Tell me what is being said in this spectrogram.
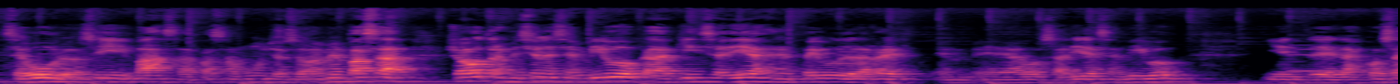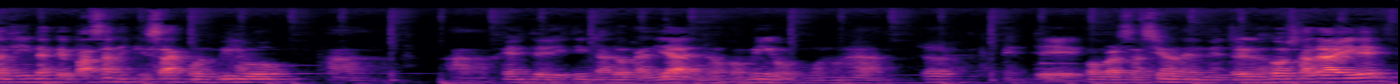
Seguro, sí, pasa, pasa mucho. a mí me pasa, yo hago transmisiones en vivo cada 15 días en el Facebook de la red, eh, hago salidas en vivo y entre las cosas lindas que pasan es que saco en vivo a, gente de distintas localidades, ¿no? Conmigo, como en una este, conversación entre los dos al aire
